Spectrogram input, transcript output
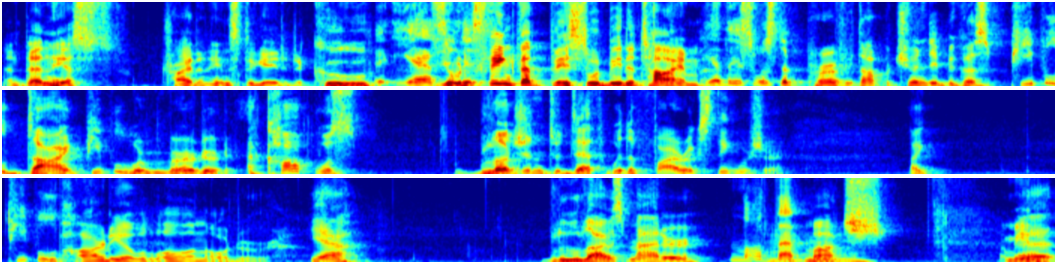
and then he has tried and instigated a coup. Uh, yeah, so you would this- think that this would be the time. Yeah, this was the perfect opportunity because people died, people were murdered. A cop was bludgeoned to death with a fire extinguisher. Like, people, Party of law and order. yeah. Blue Lives Matter, not that hmm. much. I mean, Uh,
